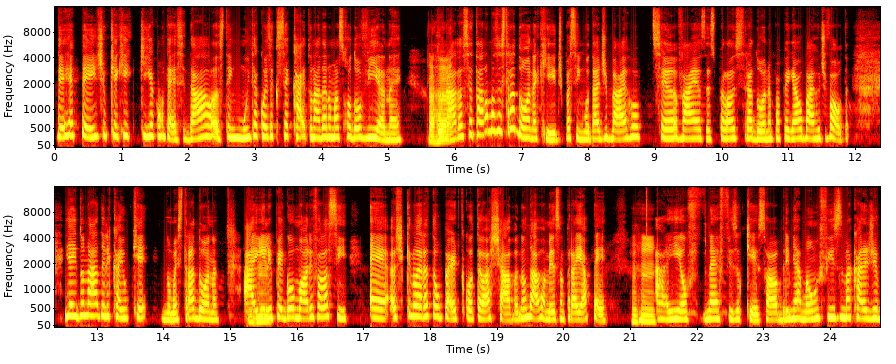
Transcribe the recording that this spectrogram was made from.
de repente, o que, que que acontece? Dallas tem muita coisa que você cai do nada numas rodovias, né? Do Aham. nada você tá numas estradona aqui. Tipo assim, mudar de bairro, você vai às vezes pela estradona pra pegar o bairro de volta. E aí do nada ele caiu o quê? Numa estradona. Aí Uhum. ele pegou uma hora e falou assim: É, acho que não era tão perto quanto eu achava, não dava mesmo pra ir a pé. Uhum. Aí eu, né, fiz o quê? Só abri minha mão e fiz uma cara de.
